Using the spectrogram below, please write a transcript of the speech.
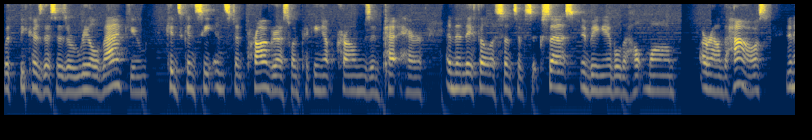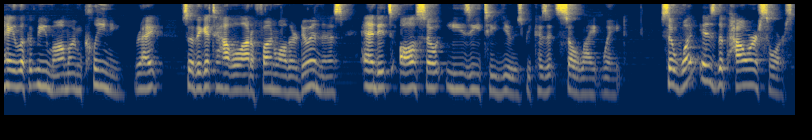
but because this is a real vacuum, kids can see instant progress when picking up crumbs and pet hair, and then they feel a sense of success in being able to help mom around the house. And hey, look at me, mom, I'm cleaning, right? So they get to have a lot of fun while they're doing this. And it's also easy to use because it's so lightweight. So what is the power source?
